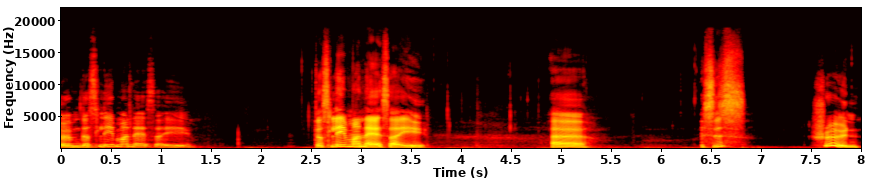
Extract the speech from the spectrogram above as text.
Ähm, das Leben an der SAE. Das Leben an der SAE. Äh, es ist schön.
